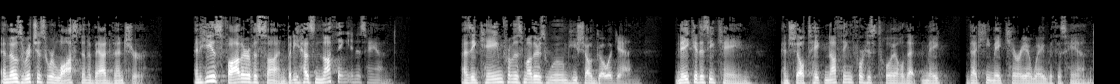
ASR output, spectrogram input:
and those riches were lost in a bad venture. And he is father of a son, but he has nothing in his hand. As he came from his mother's womb, he shall go again, naked as he came, and shall take nothing for his toil that, may, that he may carry away with his hand.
